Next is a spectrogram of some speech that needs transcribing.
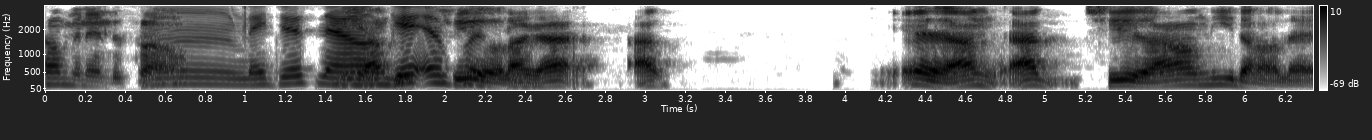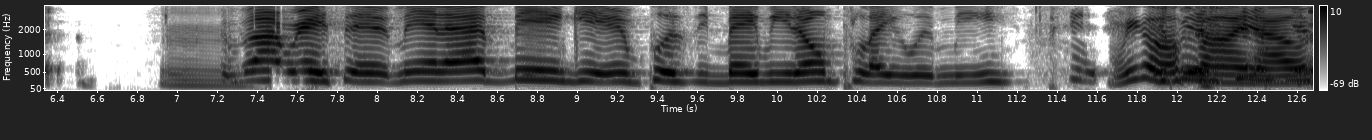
coming into something. Mm, they just Me, now I'm getting just chill. pussy. Like I, I, yeah, I'm, I chill. I don't need all that. Mm. Von Rhe' said, "Man, I've been getting pussy, baby. Don't play with me. We gonna Been find out.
